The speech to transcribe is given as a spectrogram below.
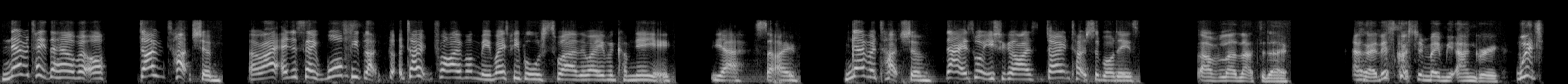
Never take the helmet off. Don't touch them. All right. And just say, warn people like, don't drive on me. Most people will swear they won't even come near you. Yeah. So never touch them. That is what you should guys. Don't touch the bodies. I've learned that today. Okay, this question made me angry. Which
